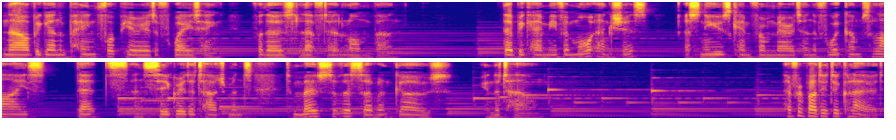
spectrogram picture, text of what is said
Now began a painful period of waiting for those left at Longbourn. They became even more anxious as news came from Meryton of Wickham's lies, debts, and secret attachments to most of the servant girls in the town. Everybody declared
